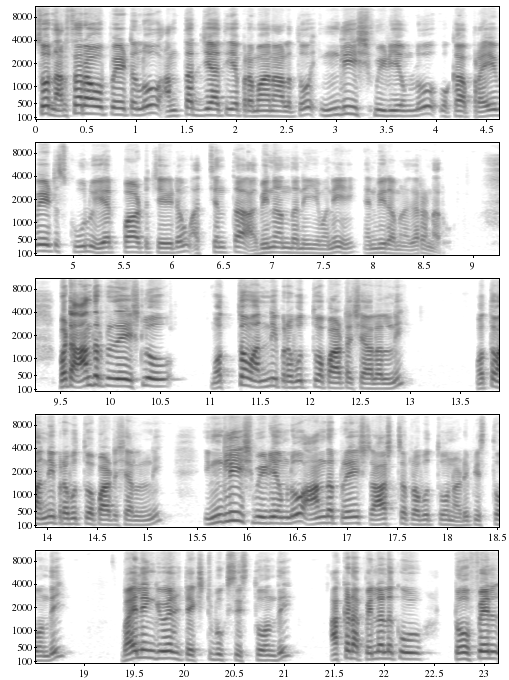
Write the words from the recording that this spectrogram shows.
సో నరసరావుపేటలో అంతర్జాతీయ ప్రమాణాలతో ఇంగ్లీష్ మీడియంలో ఒక ప్రైవేటు స్కూలు ఏర్పాటు చేయడం అత్యంత అభినందనీయమని ఎన్వి రమణ గారు అన్నారు. బట్ ఆంధ్రప్రదేశ్లో మొత్తం అన్ని ప్రభుత్వ పాఠశాలల్ని మొత్తం అన్ని ప్రభుత్వ పాఠశాలల్ని ఇంగ్లీష్ మీడియంలో ఆంధ్రప్రదేశ్ రాష్ట్ర ప్రభుత్వం నడిపిస్తోంది. బైలింగ్యువల్ టెక్స్ట్ బుక్స్ ఇస్తోంది. అక్కడ పిల్లలకు టోఫెల్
